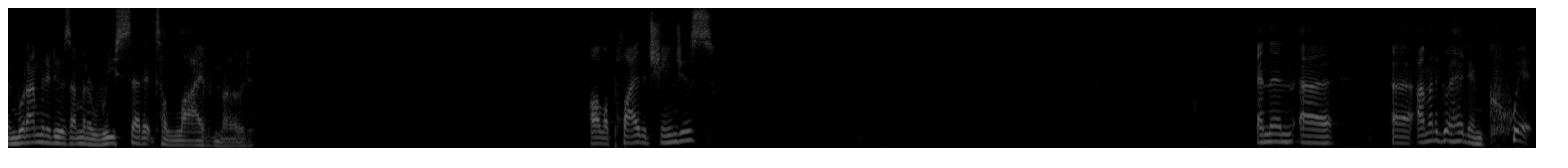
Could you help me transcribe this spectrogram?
And what I'm going to do is I'm going to reset it to live mode. I'll apply the changes. And then uh, uh, I'm going to go ahead and quit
